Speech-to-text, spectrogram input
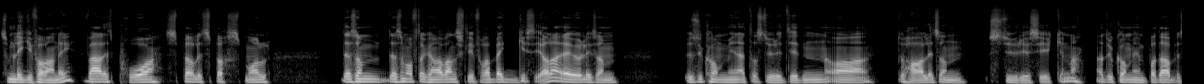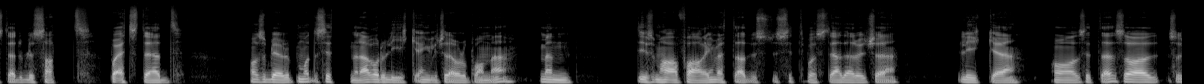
som ligger foran deg. Vær litt på, spør litt spørsmål. Det som, det som ofte kan være vanskelig fra begge sider, da, er jo liksom Hvis du kommer inn etter studietiden, og du har litt sånn studiesyken, da. At du kommer inn på et arbeidssted, du blir satt på ett sted, og så blir du på en måte sittende der, og du liker egentlig ikke det du holder på med. Men de som har erfaring, vet at hvis du sitter på et sted der du ikke liker å sitte, så, så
